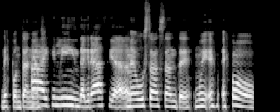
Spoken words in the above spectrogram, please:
de Espontáneos. Ay, qué linda, gracias. Me gusta bastante. Muy, es, es como.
